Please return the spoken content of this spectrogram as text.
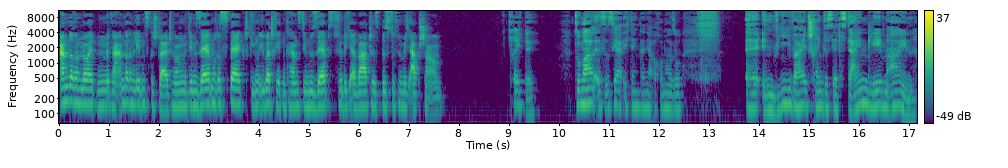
anderen Leuten mit einer anderen Lebensgestaltung, mit demselben Respekt gegenübertreten kannst, den du selbst für dich erwartest, bist du für mich Abschaum. Richtig. Zumal es ist ja, ich denke dann ja auch immer so, äh, inwieweit schränkt es jetzt dein Leben ein?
